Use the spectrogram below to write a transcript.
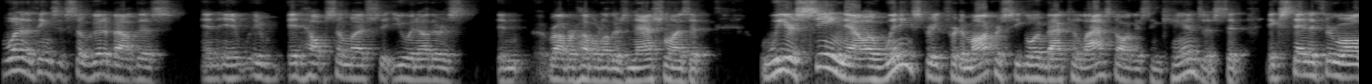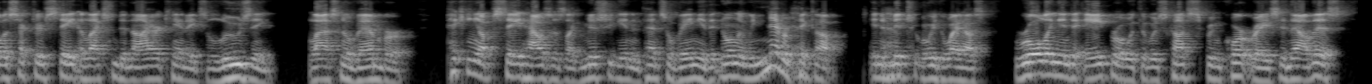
one of the things that's so good about this, and it, it, it helps so much that you and others, and Robert Hubbell and others, nationalized it. We are seeing now a winning streak for democracy going back to last August in Kansas that extended through all the Secretary of State election denier candidates losing last November, picking up state houses like Michigan and Pennsylvania that normally we never pick up in the yeah. midterm or the White House rolling into April with the Wisconsin Supreme Court race, and now this.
